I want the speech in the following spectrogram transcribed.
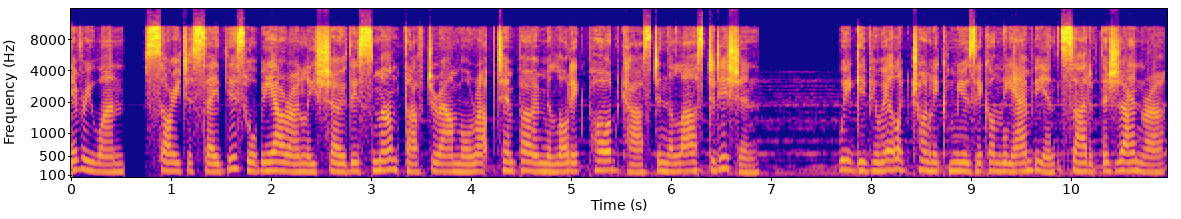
everyone, sorry to say this will be our only show this month after our more up-tempo melodic podcast in the last edition. We give you electronic music on the ambient side of the genre,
